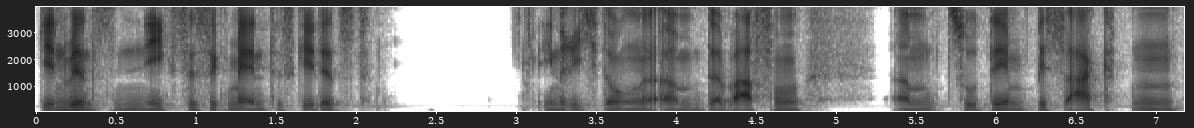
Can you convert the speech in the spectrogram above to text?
gehen wir ins nächste Segment. Es geht jetzt in Richtung ähm, der Waffen ähm, zu dem besagten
